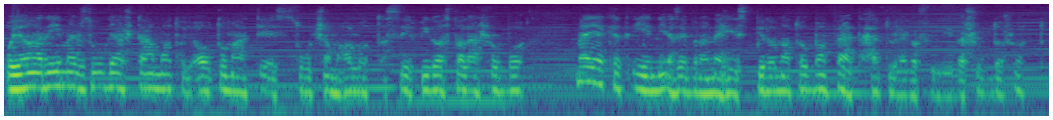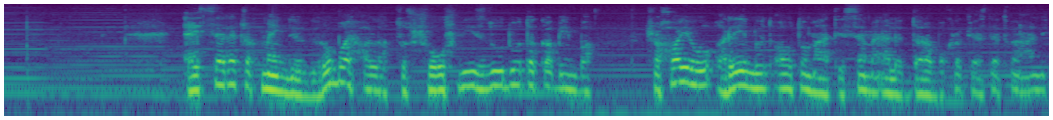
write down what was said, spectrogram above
olyan rémes zúgást támad, hogy automáti egy szót sem hallott a szép vigasztalásokból, melyeket Éni ezekben a nehéz pillanatokban feltehetőleg a fülébe sugdosott. Egyszerre csak mennydörgő robaj hallatszott, sós víz dúdult a kabinba, és a hajó a rémült automáti szeme előtt darabokra kezdett válni.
